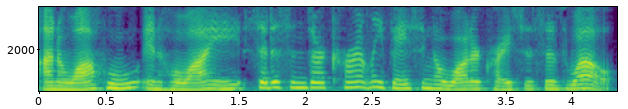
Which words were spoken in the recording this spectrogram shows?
On Oahu, in Hawaii, citizens are currently facing a water crisis as well.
